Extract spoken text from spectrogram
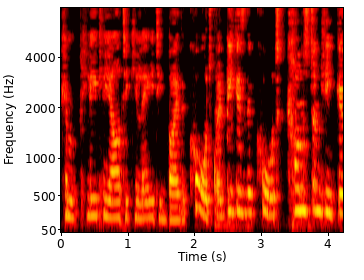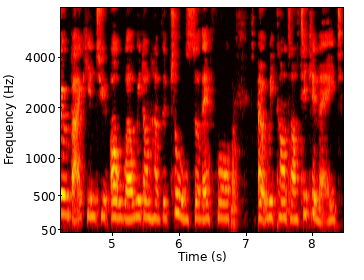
completely articulated by the court, but because the court constantly go back into, oh, well, we don't have the tools, so therefore uh, we can't articulate.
